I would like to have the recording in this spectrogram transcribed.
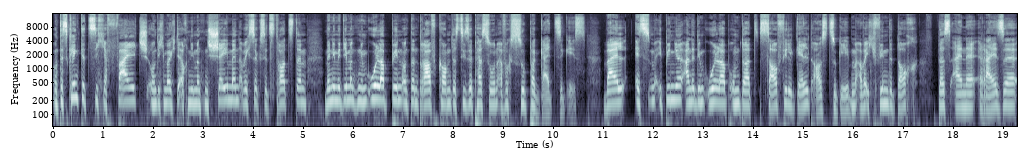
und das klingt jetzt sicher falsch und ich möchte auch niemanden schämen, aber ich sag's jetzt trotzdem, wenn ich mit jemandem im Urlaub bin und dann drauf komme, dass diese Person einfach super geizig ist. Weil es, ich bin ja auch nicht im Urlaub, um dort sau viel Geld auszugeben, aber ich finde doch, dass eine Reise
